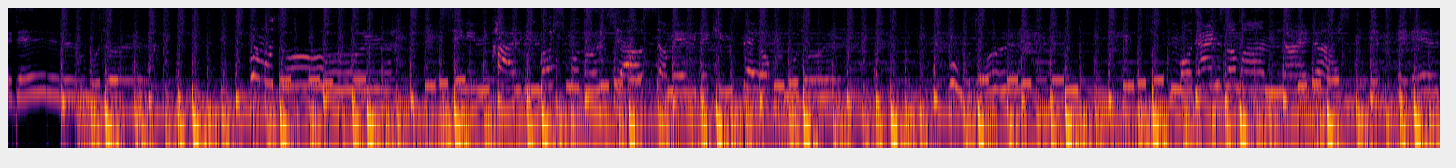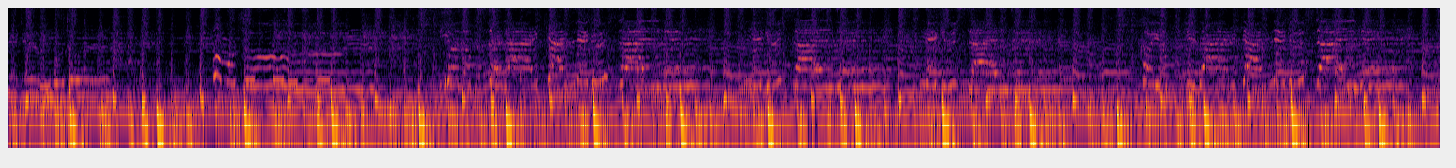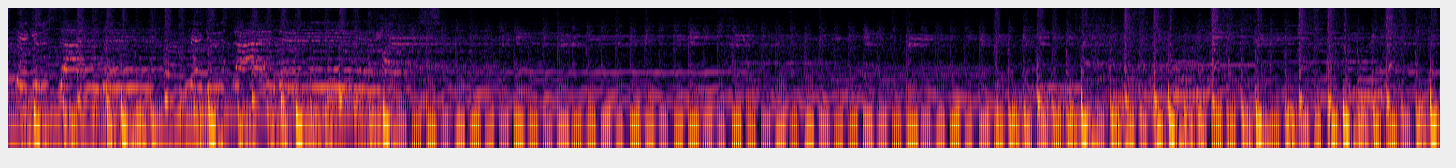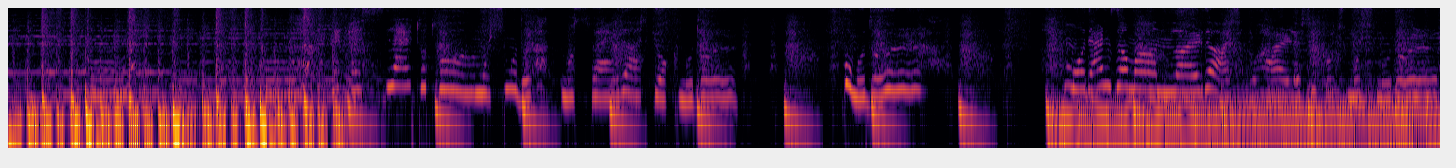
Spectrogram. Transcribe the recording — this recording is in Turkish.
mudur? Mudur? Atmosferde aşk yok mudur? Bu mudur? Modern zamanlarda aşk buharlaşıp uçmuş mudur?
